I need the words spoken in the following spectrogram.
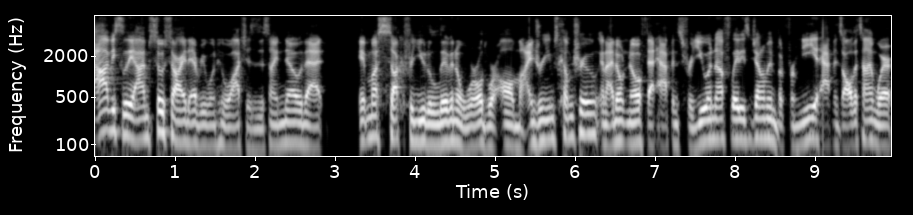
obviously i'm so sorry to everyone who watches this. I know that it must suck for you to live in a world where all my dreams come true. And I don't know if that happens for you enough, ladies and gentlemen, but for me, it happens all the time where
